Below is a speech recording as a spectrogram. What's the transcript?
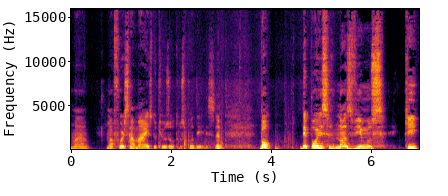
uma, uma força a mais do que os outros poderes, né? Bom, depois nós vimos que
